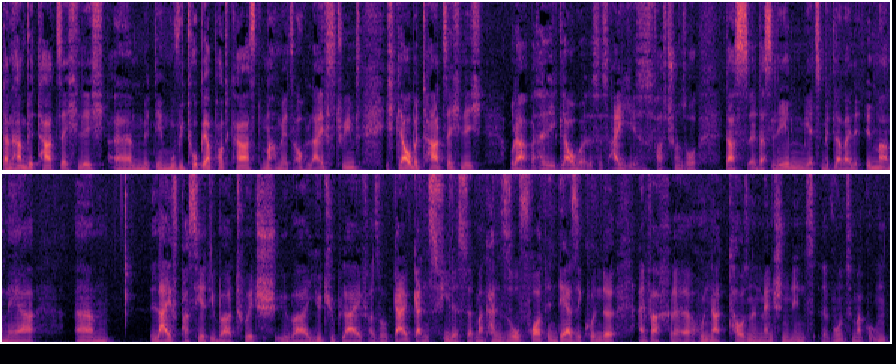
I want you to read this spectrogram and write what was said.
Dann haben wir tatsächlich äh, mit dem Movietopia Podcast, machen wir jetzt auch Livestreams. Ich glaube tatsächlich, oder was heißt ich glaube, das ist eigentlich ist es fast schon so, dass äh, das Leben jetzt mittlerweile immer mehr ähm, live passiert über Twitch, über YouTube Live, also ganz vieles. Man kann sofort in der Sekunde einfach äh, hunderttausenden Menschen ins äh, Wohnzimmer gucken.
